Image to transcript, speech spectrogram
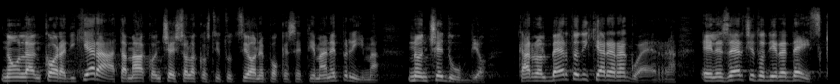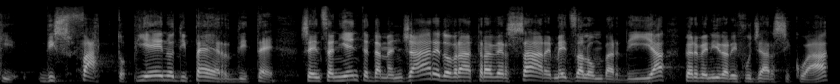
Non l'ha ancora dichiarata, ma ha concesso la Costituzione poche settimane prima, non c'è dubbio. Carlo Alberto dichiarerà guerra e l'esercito di Radetzky, disfatto, pieno di perdite, senza niente da mangiare, dovrà attraversare mezza Lombardia per venire a rifugiarsi qua,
